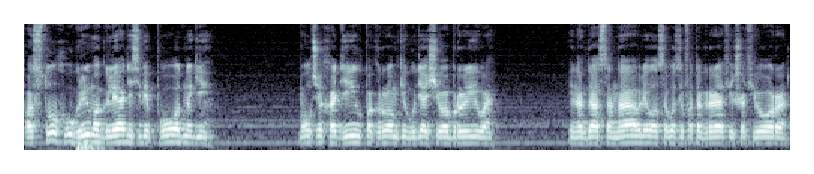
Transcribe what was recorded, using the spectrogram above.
Пастух, угрюмо глядя себе под ноги, молча ходил по кромке гудящего обрыва, иногда останавливался возле фотографии шофера,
